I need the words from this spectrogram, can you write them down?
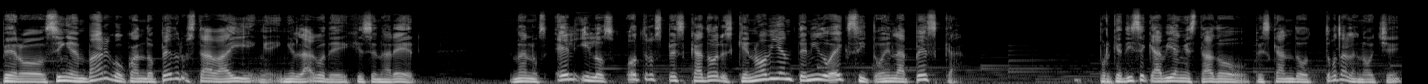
Pero sin embargo, cuando Pedro estaba ahí en, el lago de Gesenaret, hermanos, él y los otros pescadores que no habían tenido éxito en la pesca, porque dice que habían estado pescando toda la noche,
